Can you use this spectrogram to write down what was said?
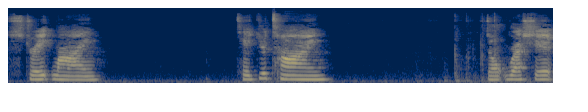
Straight line. Take your time. Don't rush it.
